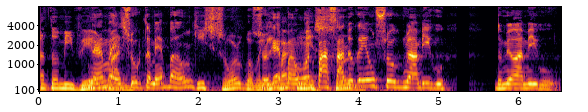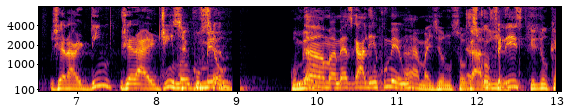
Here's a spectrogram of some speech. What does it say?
plantou milho verde? não, mas Marinho? sorgo também é bom. Que sorgo, velho? sorgo é bom. Ano passado sorgo? eu ganhei um sorgo do meu amigo. Do meu amigo Gerardinho. Gerardinho, Você comeu? Comeu? Não, mas minhas galinhas comeu. Ah, mas eu não sou galinha. ficou feliz? O que, que eu quero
